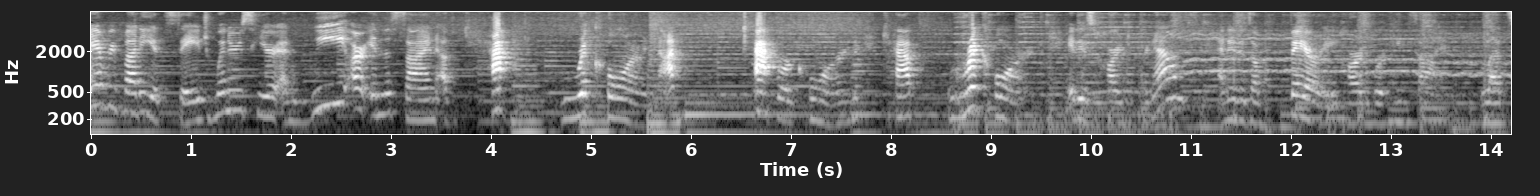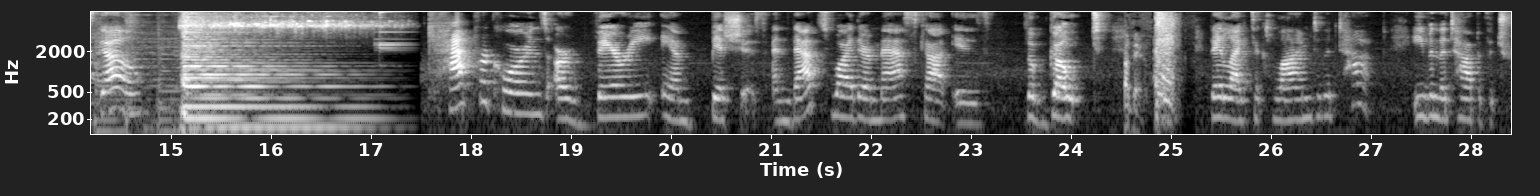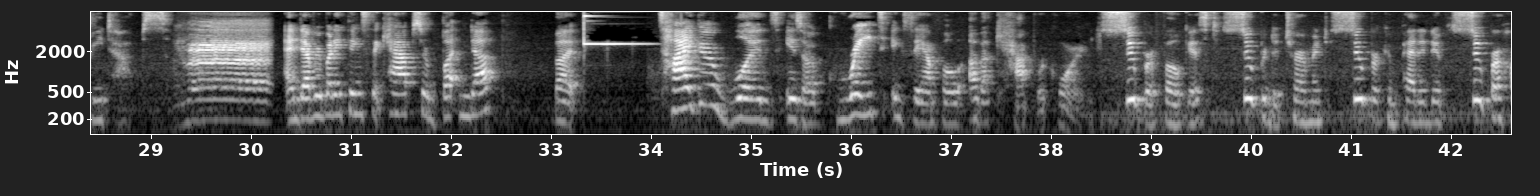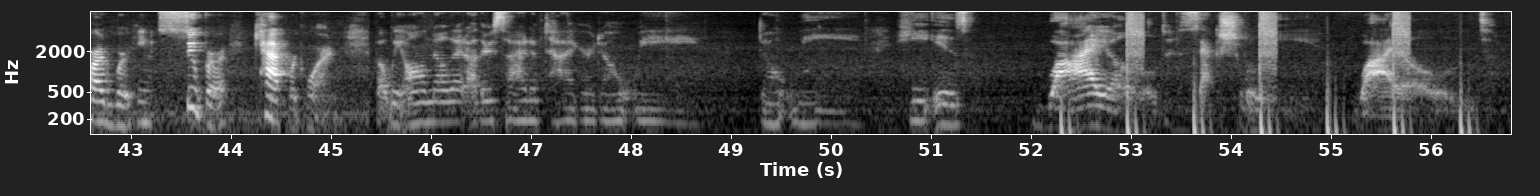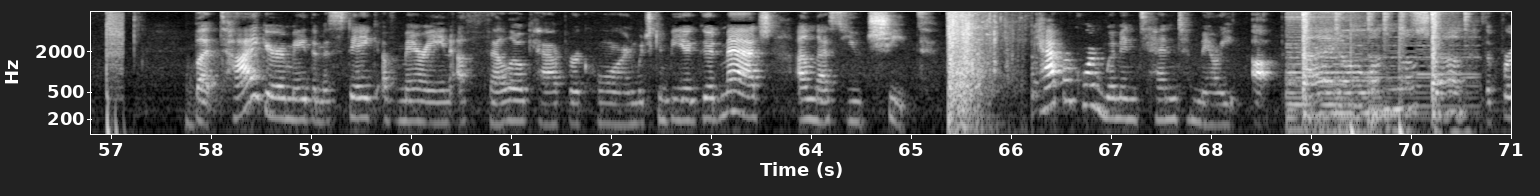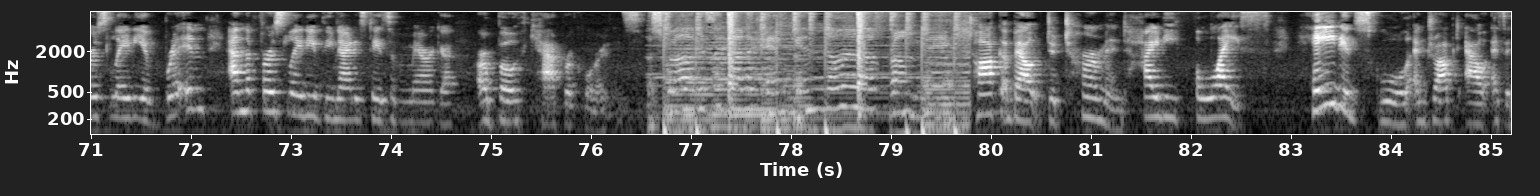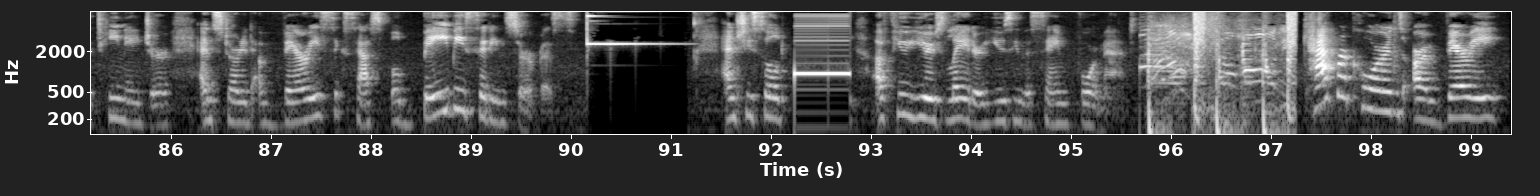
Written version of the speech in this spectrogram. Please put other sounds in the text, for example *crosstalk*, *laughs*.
Hi everybody, it's Saige Winters here and we are in the sign of Capricorn, not Capricorn, Capricorn. It is hard to pronounce and it is a very hard-working sign. Let's go. Capricorns are very ambitious and that's why their mascot is the goat. They like to climb to the top, even the top of the treetops. And everybody thinks that caps are buttoned up, but Tiger Woods is a great example of a Capricorn. Super focused, super determined, super competitive, super hardworking, super Capricorn. But we all know that other side of Tiger, don't we? Don't we? He is wild sexually. But Tiger made the mistake of marrying a fellow Capricorn, which can be a good match unless you cheat. Capricorn women tend to marry up. No the First Lady of Britain and the First Lady of the United States of America are both Capricorns. Talk about determined. Heidi Fleiss hated school and dropped out as a teenager and started a very successful babysitting service. And she sold a few years later using the same format. Capricorns are very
